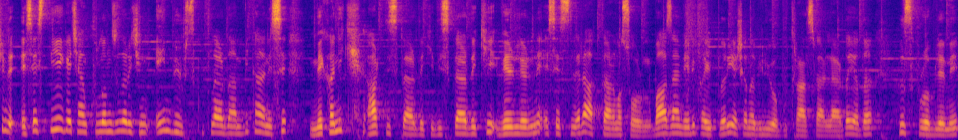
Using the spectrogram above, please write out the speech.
Şimdi SSD'ye geçen kullanıcılar için en büyük sıkıntılardan bir tanesi mekanik hard disklerdeki, disklerdeki verilerini SSD'lere aktarma sorunu. Bazen veri kayıpları yaşanabiliyor bu transferlerde ya da hız problemi,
